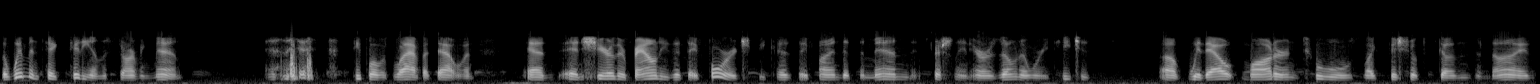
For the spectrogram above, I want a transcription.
the women take pity on the starving men and laugh at that one, and and share their bounty that they foraged because they find that the men, especially in Arizona where he teaches, uh, without modern tools like fishhooks, guns, and knives,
